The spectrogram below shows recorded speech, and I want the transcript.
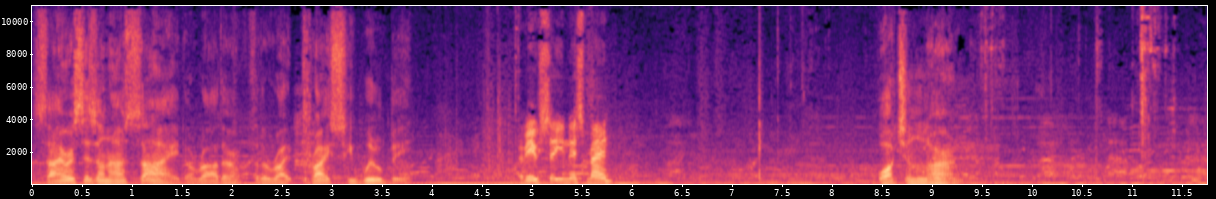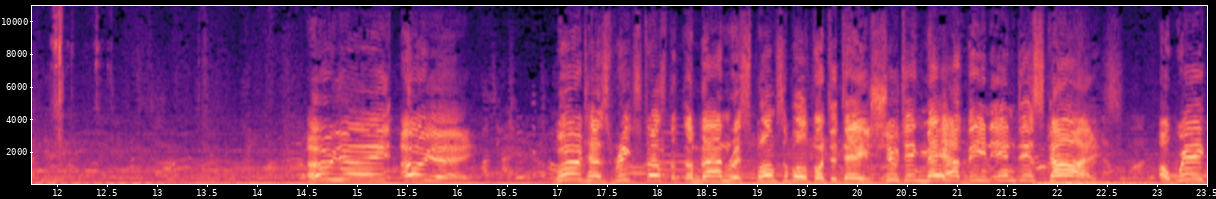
Cyrus is on our side, or rather, for the right price, he will be. Have you seen this man? Watch and learn. Oh yay, oh! Word has reached us that the man responsible for today's shooting may have been in disguise. A wig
